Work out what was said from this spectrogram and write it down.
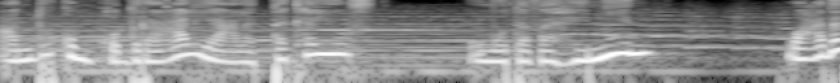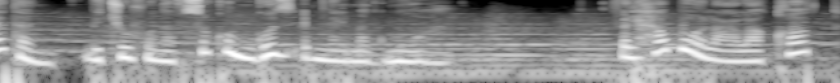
عندكم قدرة عالية على التكيف ومتفهمين. وعادة بتشوفوا نفسكم جزء من المجموعة. في الحب والعلاقات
